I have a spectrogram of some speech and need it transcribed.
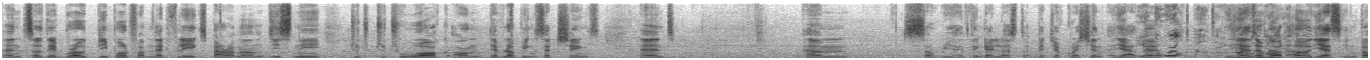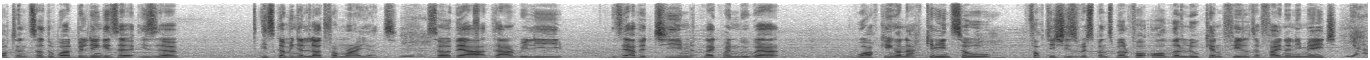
And so they brought people from Netflix, Paramount, Disney to, to, to work on developing such things. And um, sorry, I think I lost a bit your question. Yeah, yeah the world building yeah, the world. Oh, yes, important. So the world building is a is a is coming a lot from Riot. Mm-hmm. So they are they are really they have a team like when we were working on Arcane. So Mm-hmm. Fortiche is responsible for all the look and feel, the final image. yeah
